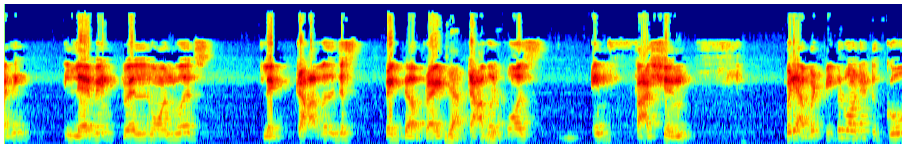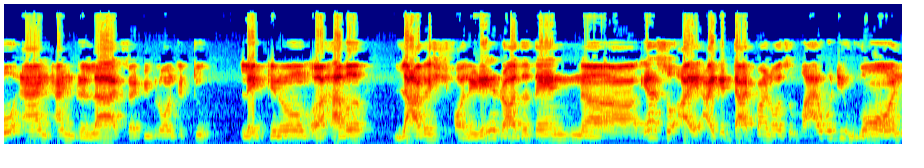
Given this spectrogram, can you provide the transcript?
I think 11, 12 onwards, like travel just picked up, right? Yeah, travel yeah. was in fashion. But yeah, but people wanted to go and, and relax, right? People wanted to like, you know, uh, have a lavish holiday rather than, uh, yeah, so I, I get that point also. Why would you want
